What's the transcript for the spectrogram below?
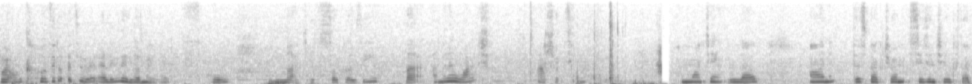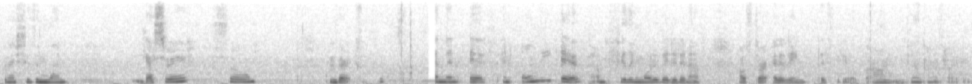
we're all cozied up into bed. I literally love my bed so much. It's so cozy. But I'm gonna watch. I'll show it to you. I'm watching Love on the Spectrum season two because I finished season one yesterday. So I'm very excited. And then if and only if I'm feeling motivated enough, I'll start editing this video. But I don't know, I'm feeling kind of tired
